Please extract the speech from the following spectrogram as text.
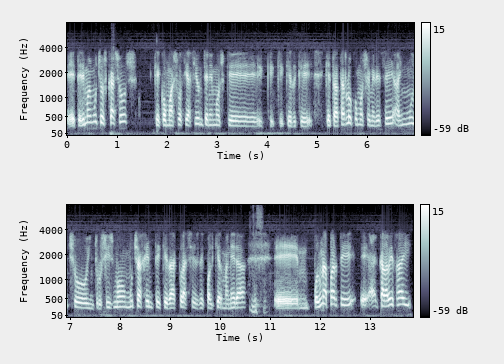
eh, tenemos muchos casos que como asociación tenemos que, que, tratarlo como se merece. Hay mucho intrusismo, mucha gente que da clases de cualquier manera. Eh, por una parte, eh, cada vez hay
